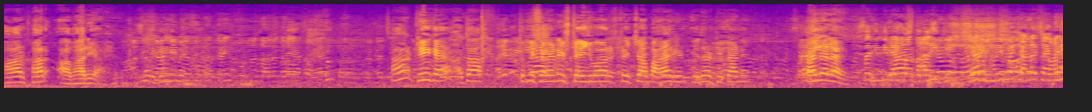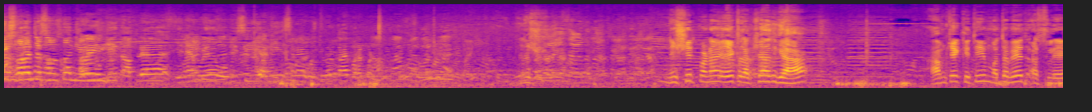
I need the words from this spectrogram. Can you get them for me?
फार फार आभारी आहे. हा ठीक आहे. आता तुम्ही सगळ्यांनी स्टेजवर स्टेजच्या बाहेर इतर ठिकाणी पाहिलेलं आहे. स्थानिक स्वराज्य संस्था निवडणुकीत आपल्या येण्यामुळे ओबीसी आणि सगळ्या गोष्टीवर काय फरक पडतो? निश्चितपणे एक लक्षात घ्या. आमचे किती मतभेद असले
